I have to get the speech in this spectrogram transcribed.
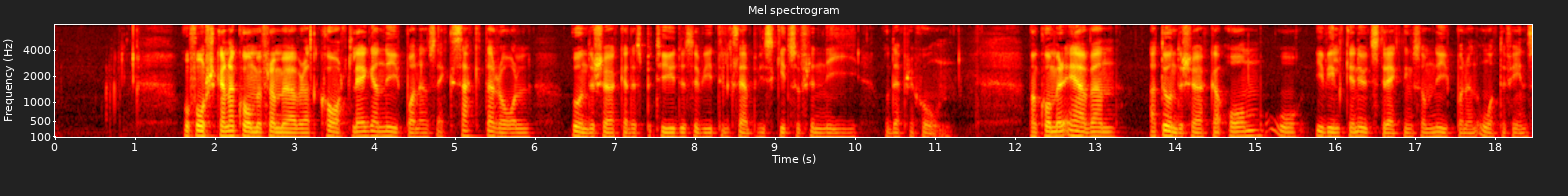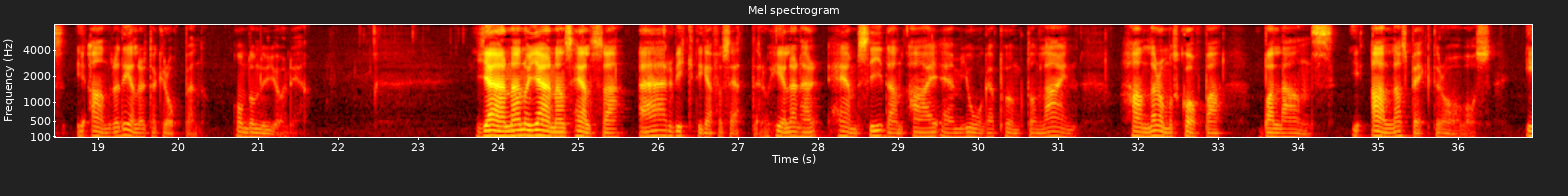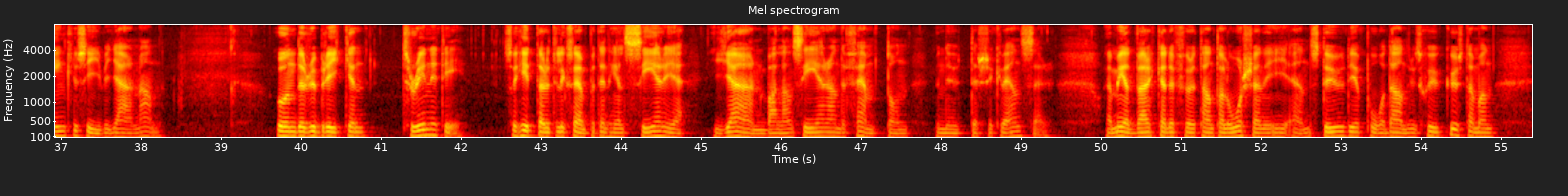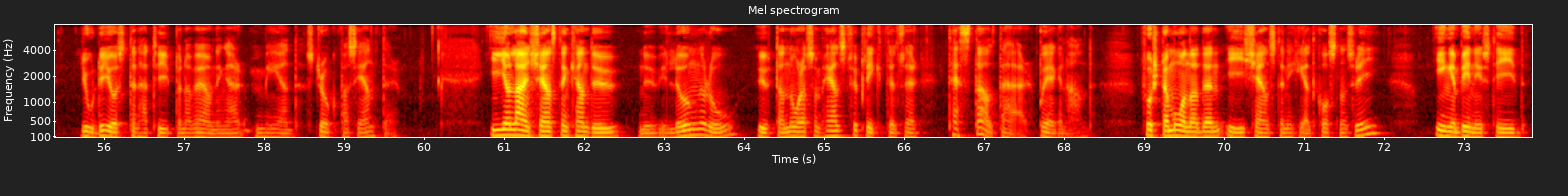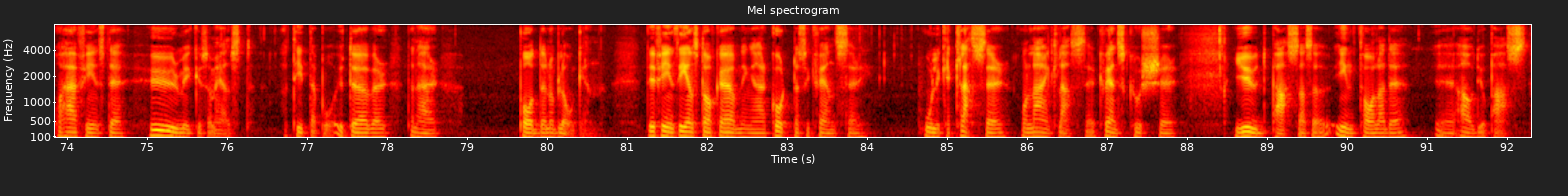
Och forskarna kommer framöver att kartlägga nyponens exakta roll undersöka dess betydelse vid till exempel schizofreni och depression. Man kommer även att undersöka om och i vilken utsträckning som nyponen återfinns i andra delar av kroppen, om de nu gör det. Hjärnan och hjärnans hälsa är viktiga facetter och hela den här hemsidan iamyoga.online handlar om att skapa balans i alla aspekter av oss, inklusive hjärnan. Under rubriken Trinity så hittar du till exempel en hel serie hjärnbalanserande 15 minuters sekvenser. Jag medverkade för ett antal år sedan i en studie på Danderyds sjukhus där man gjorde just den här typen av övningar med strokepatienter. I online kan du nu i lugn och ro, utan några som helst förpliktelser, testa allt det här på egen hand. Första månaden i tjänsten är helt kostnadsfri, ingen bindningstid och här finns det hur mycket som helst att titta på utöver den här podden och bloggen. Det finns enstaka övningar, korta sekvenser, olika klasser, onlineklasser, kvällskurser, ljudpass, alltså intalade eh, audiopass.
